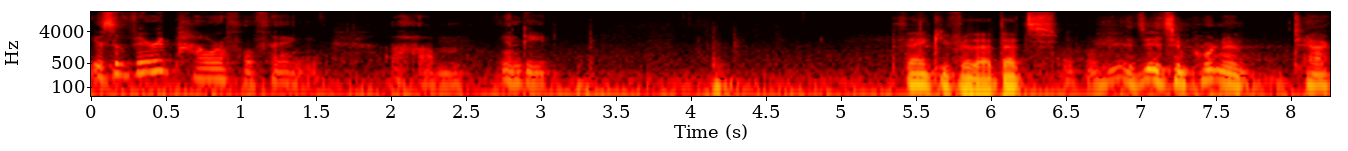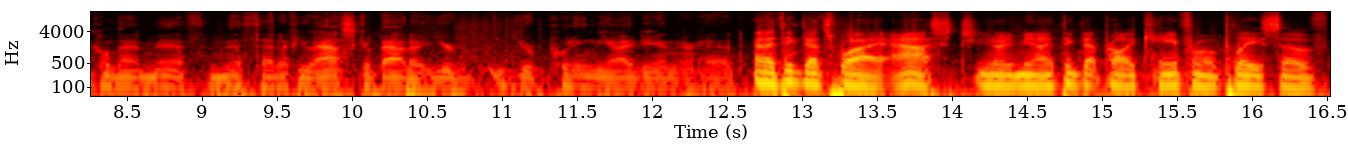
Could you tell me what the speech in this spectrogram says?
is a very powerful thing, um, indeed. Thank you for that. That's it's, it's important to tackle that myth, myth that if you ask about it, you're you're putting the idea in their head. And I think that's why I asked. You know what I mean? I think that probably came from a place of,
